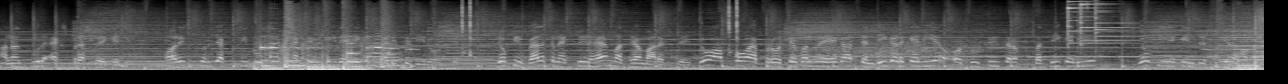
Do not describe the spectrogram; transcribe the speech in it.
अनंतपुर एक्सप्रेसवे के लिए। और इस प्रोजेक्ट की दूसरी कनेक्टिविटी जो कि वेल कनेक्टेड है मध्य मार्ग से, जो आपको अप्रोचेबल रहेगा चंडीगढ़ के लिए और दूसरी तरफ़ बद्दी के लिए, जो कि एक इंडस्ट्रियल हब है।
